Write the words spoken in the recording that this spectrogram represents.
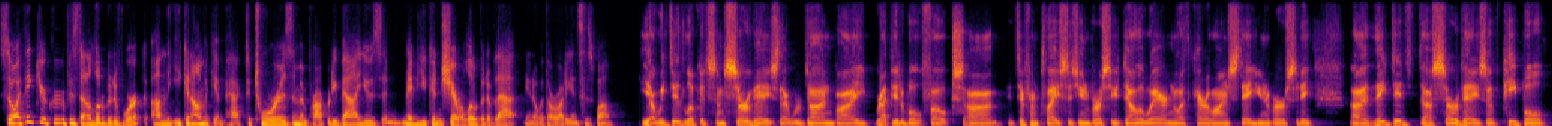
So I think your group has done a little bit of work on the economic impact to tourism and property values, and maybe you can share a little bit of that, you know, with our audience as well. Yeah, we did look at some surveys that were done by reputable folks uh, in different places, University of Delaware, North Carolina State University. Uh, they did uh, surveys of people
